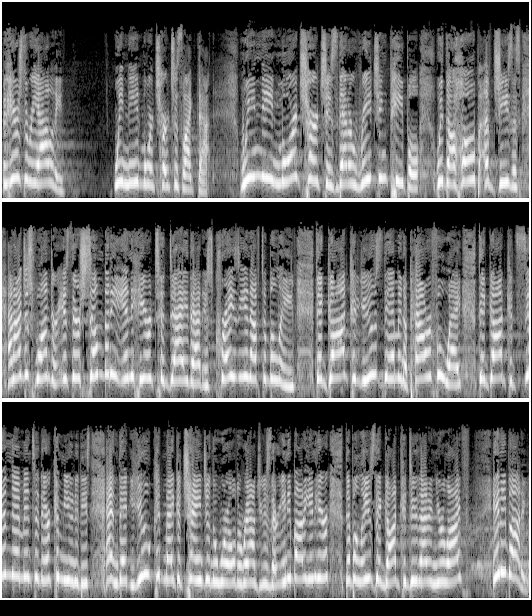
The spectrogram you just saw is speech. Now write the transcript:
But here's the reality we need more churches like that. We need more churches that are reaching people with the hope of Jesus. And I just wonder is there somebody in here today that is crazy enough to believe that God could use them in a powerful way, that God could send them into their communities, and that you could make a change in the world around you? Is there anybody in here that believes that God could do that in your life? Anybody?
